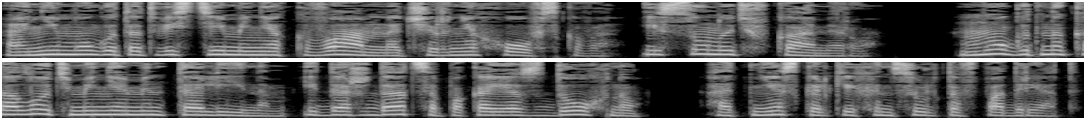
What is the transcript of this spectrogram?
Они могут отвезти меня к вам на Черняховского и сунуть в камеру. Могут наколоть меня менталином и дождаться, пока я сдохну от нескольких инсультов подряд.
